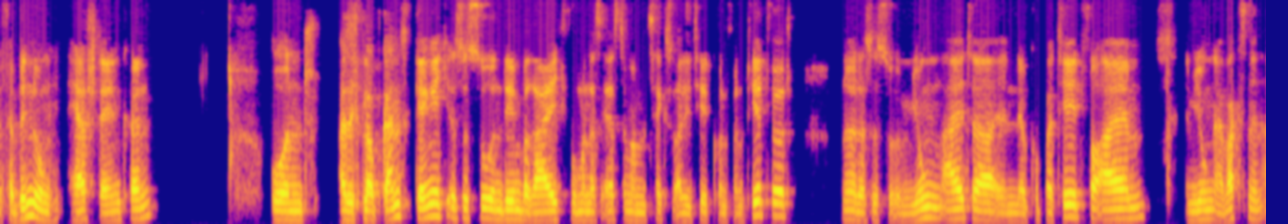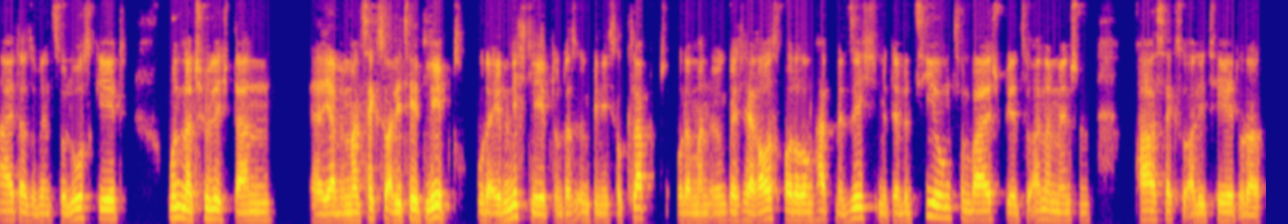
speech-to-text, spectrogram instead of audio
eine Verbindung herstellen können. Und also ich glaube, ganz gängig ist es so in dem Bereich, wo man das erste Mal mit Sexualität konfrontiert wird. Ne, das ist so im jungen Alter, in der Pubertät vor allem, im jungen Erwachsenenalter, so wenn es so losgeht. Und natürlich dann, äh, ja, wenn man Sexualität lebt oder eben nicht lebt und das irgendwie nicht so klappt oder man irgendwelche Herausforderungen hat mit sich, mit der Beziehung zum Beispiel zu anderen Menschen, Paarsexualität oder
